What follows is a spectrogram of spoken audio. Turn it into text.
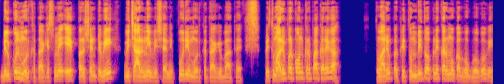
बिल्कुल मूर्खता कि इसमें एक परसेंट भी विचारणी विषय नहीं, पूरी मूर्खता की बात है। भाई तुम्हारे ऊपर कौन कृपा करेगा? तुम्हारे ऊपर, फिर तुम भी तो अपने कर्मों का भोग भोगोगे।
